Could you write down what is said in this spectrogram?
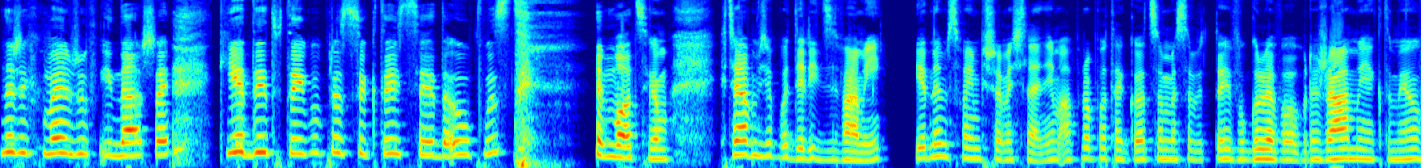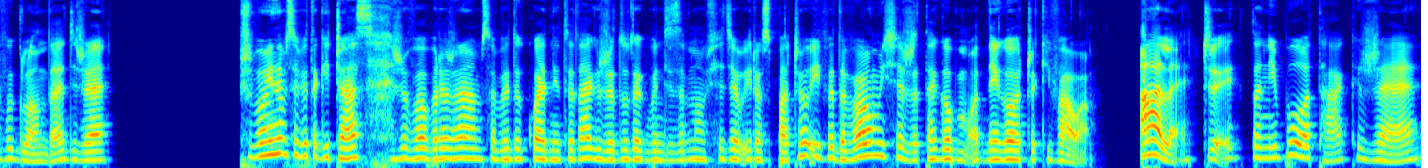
naszych mężów i nasze, kiedy tutaj po prostu ktoś sobie da upust emocjom. Chciałabym się podzielić z wami jednym swoim przemyśleniem a propos tego, co my sobie tutaj w ogóle wyobrażamy, jak to miało wyglądać, że Przypominam sobie taki czas, że wyobrażałam sobie dokładnie to tak, że Dudek będzie ze mną siedział i rozpaczał i wydawało mi się, że tego bym od niego oczekiwała. Ale czy to nie było tak, że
